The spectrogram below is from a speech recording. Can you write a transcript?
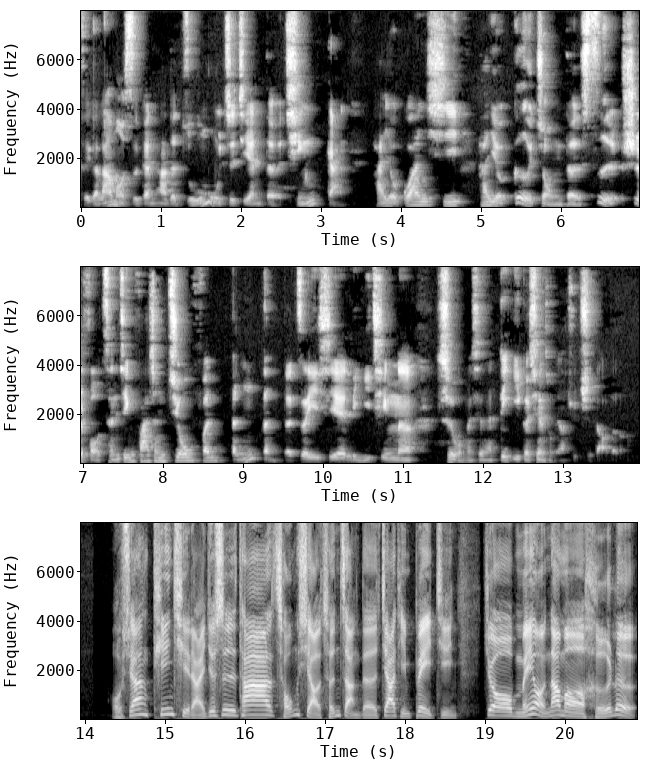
这个拉莫斯跟他的祖母之间的情感。还有关系，还有各种的是是否曾经发生纠纷等等的这一些厘清呢，是我们现在第一个线索要去知道的。我像听起来就是他从小成长的家庭背景就没有那么和乐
